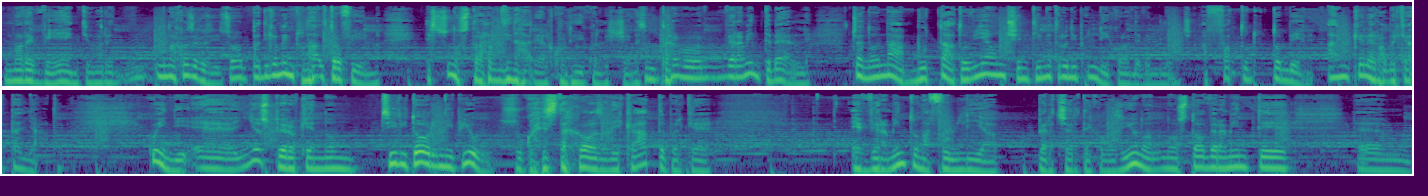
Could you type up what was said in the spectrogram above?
un'ora e venti, un'ora e... una cosa così, sono praticamente un altro film. E sono straordinarie alcune di quelle scene, sono proprio veramente belle, cioè non ha buttato via un centimetro di pellicola David Lynch, ha fatto tutto bene, anche le robe che ha tagliato. Quindi eh, io spero che non si ritorni più su questa cosa dei cut perché è veramente una follia per certe cose. Io non, non sto veramente ehm,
